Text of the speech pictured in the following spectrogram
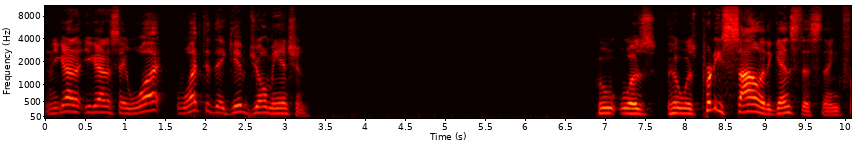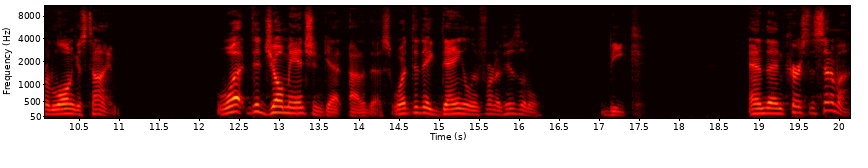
And you got to you got to say what what did they give Joe Manchin? Who was who was pretty solid against this thing for the longest time. What did Joe Manchin get out of this? What did they dangle in front of his little beak? And then Kyrsten Sinema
